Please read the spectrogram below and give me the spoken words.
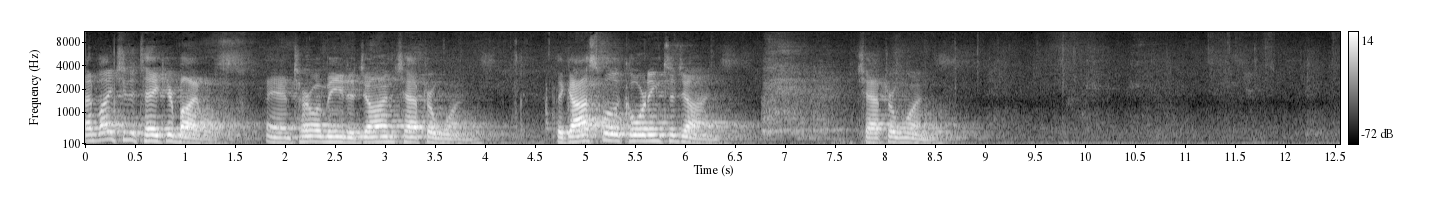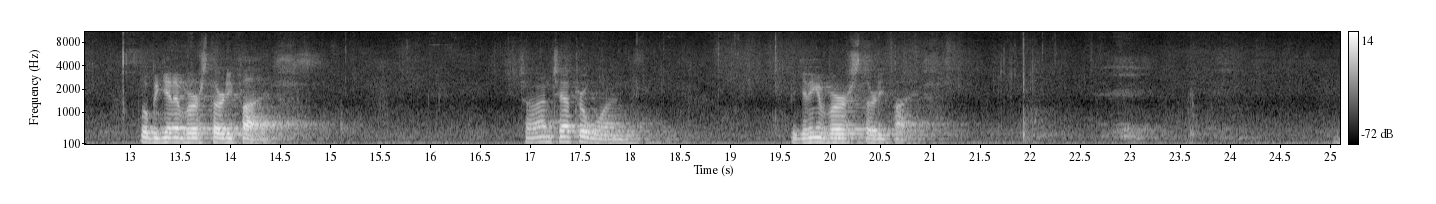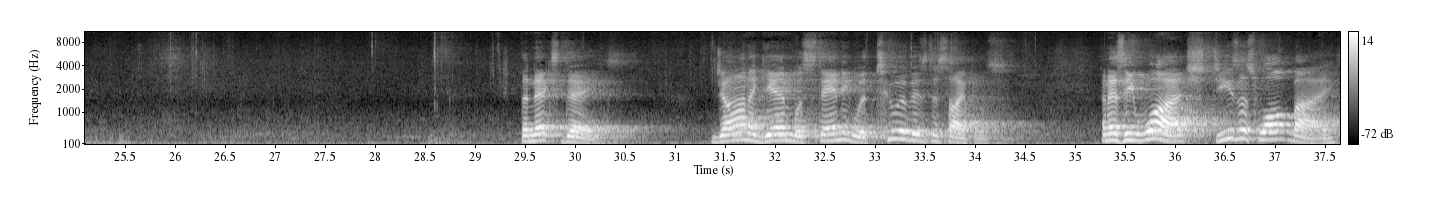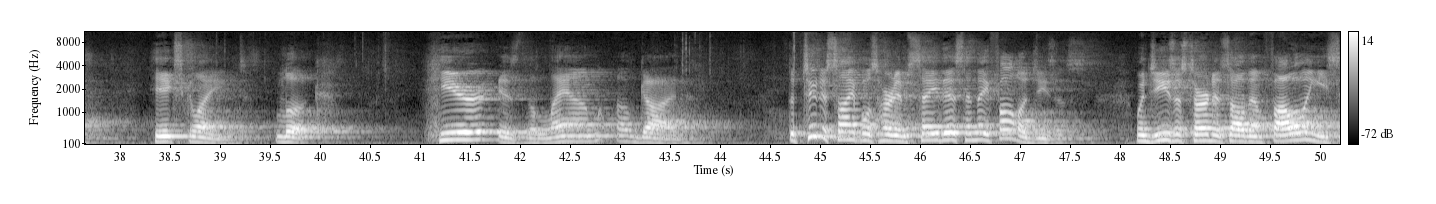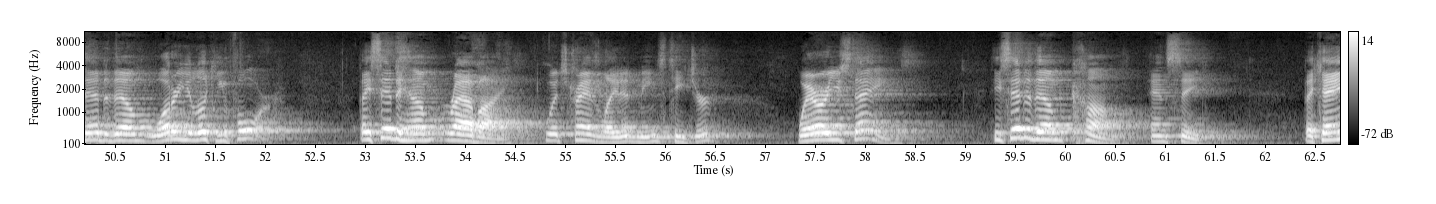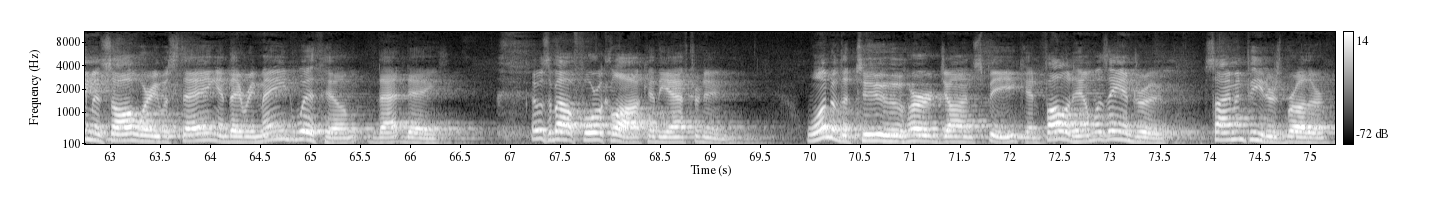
I invite you to take your Bibles and turn with me to John chapter 1. The Gospel according to John, chapter 1. We'll begin at verse 35. John chapter 1, beginning of verse 35. The next day, John again was standing with two of his disciples. And as he watched Jesus walk by, he exclaimed, Look, here is the Lamb of God. The two disciples heard him say this, and they followed Jesus. When Jesus turned and saw them following, he said to them, What are you looking for? They said to him, Rabbi, which translated means teacher, where are you staying? He said to them, Come and see. They came and saw where he was staying, and they remained with him that day. It was about four o'clock in the afternoon. One of the two who heard John speak and followed him was Andrew, Simon Peter's brother.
